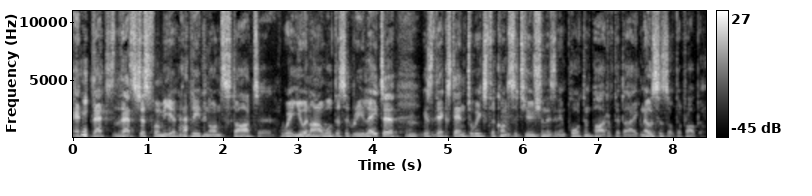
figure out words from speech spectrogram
and that's that's just for me a complete non-starter. Where you and I will disagree later mm. is the extent to which the Constitution mm. is an important part of the diagnosis of the problem.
